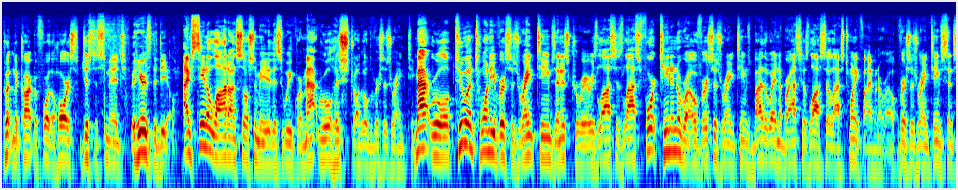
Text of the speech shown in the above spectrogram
putting the cart before the horse just a smidge. But here's the deal I've seen a lot on social media this week where Matt Rhule has struggled versus ranked teams. Matt Rhule, 2 and 20 versus ranked teams in his career. He's lost his last 14 in a row versus ranked teams. By the way, Nebraska's lost their last 25 in a row versus ranked teams since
